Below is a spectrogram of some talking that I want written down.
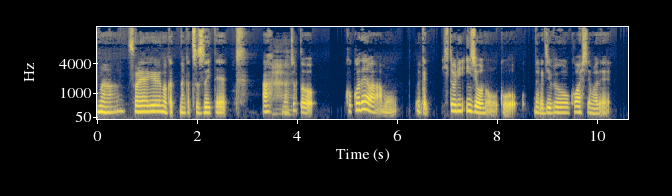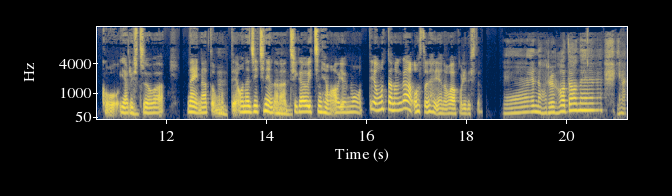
まあ、そういうのがなんか続いて、あ、もうちょっと、ここではもう、なんか一人以上の、こう、なんか自分を壊してまで、こう、やる必要はないなと思って、同じ一年ならうん違う一年を歩もうって思ったのが、オーストラリアのワーホリでした。ええなるほどね。いや、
